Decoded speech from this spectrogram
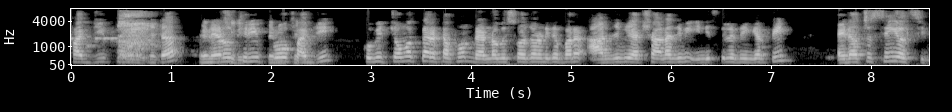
five G phone যেটা। Reno three pro five G খুবই চমৎকার একটা ফোন র্যান্ডম ইউজ করার জন্য নিতে পারেন আট জিবি একশো আঠাশ জিবি ইনডিসপ্লে ফিঙ্গারপ্রিন্ট এটা হচ্ছে সিঙ্গেল সিম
